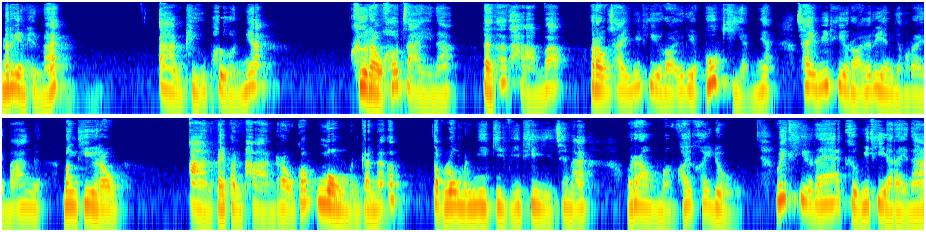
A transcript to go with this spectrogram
นักเรียนเห็นไหม อ่านผิวเผินเนี่ยคือเราเข้าใจนะ แต่ถ้าถามว่าเราใช้วิธีร้อยเรียงผู้เขียนเนี่ยใช้วิธีร้อยเรียงอย่างไรบ้างเนี่ยบางทีเราอ่านไปผ่านๆเราก็งงเหมือนกันนะตกลงมันมีกี่วิธีใช่ไหมเรามาค่อยๆดู วิธีแรกคือวิธีอะไรนะ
